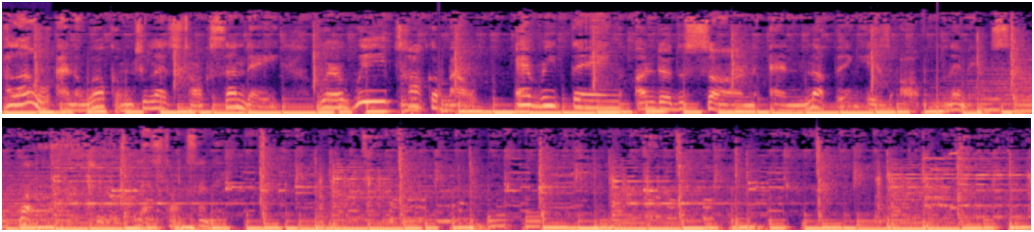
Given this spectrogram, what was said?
Hello, and welcome to Let's Talk Sunday, where we talk about everything under the sun and nothing is off limits. Welcome to Let's Talk Sunday.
